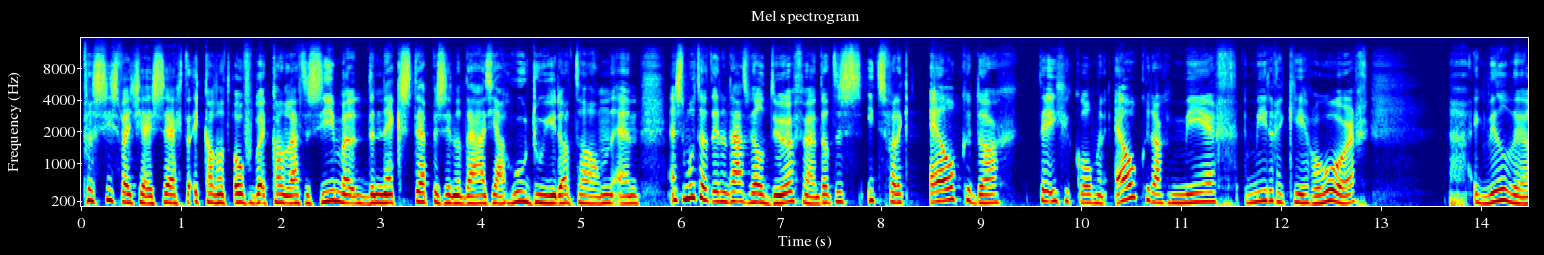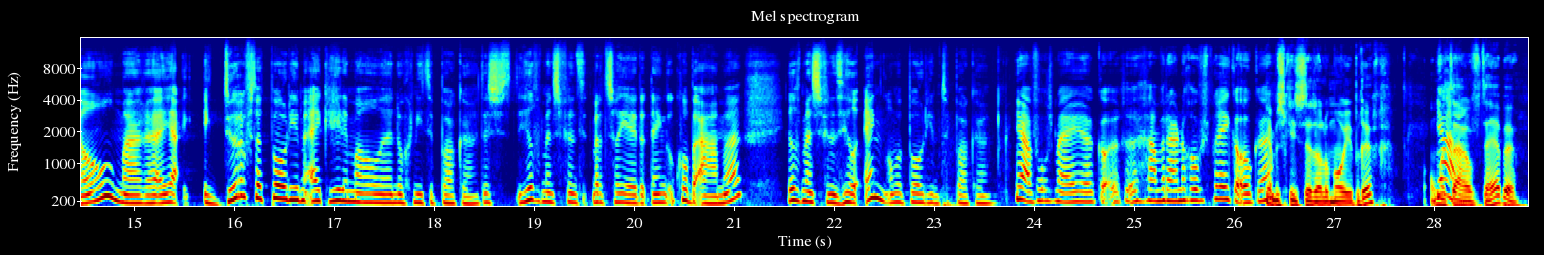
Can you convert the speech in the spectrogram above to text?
precies wat jij zegt. Ik kan het over, ik kan het laten zien, maar de next step is inderdaad, ja, hoe doe je dat dan? En, en ze moeten dat inderdaad wel durven. Dat is iets wat ik elke dag tegenkom en elke dag meer, meerdere keren hoor. Ja, ik wil wel, maar eh, ja, ik- ik durf dat podium eigenlijk helemaal eh, nog niet te pakken. Dus heel veel mensen vinden het, maar dat zal jij dat denk ik ook wel beamen. Heel veel mensen vinden het heel eng om een podium te pakken. Ja, volgens mij eh, gaan we daar nog over spreken ook. Hè? Ja, misschien is dat wel een mooie brug om Ja. het daarover te hebben.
